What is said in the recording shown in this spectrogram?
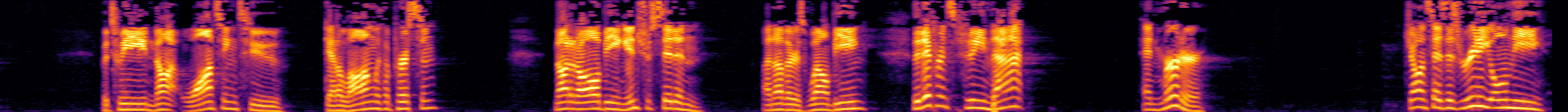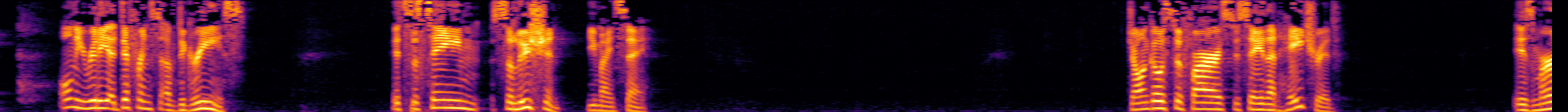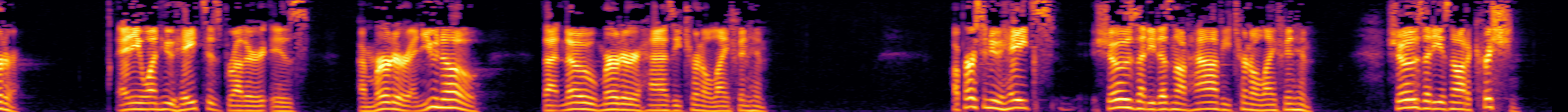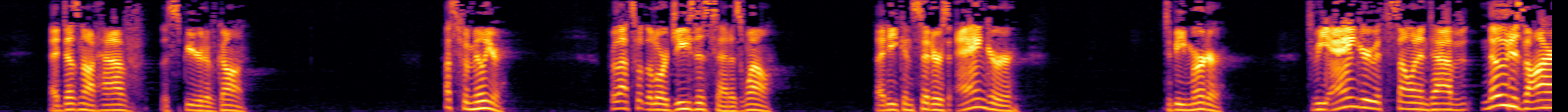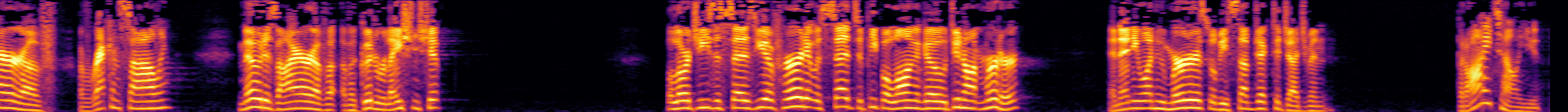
between not wanting to get along with a person, not at all being interested in another's well-being, the difference between that and murder, John says is really only only really a difference of degrees. It's the same solution, you might say. John goes so far as to say that hatred is murder. Anyone who hates his brother is a murderer, and you know that no murder has eternal life in him. A person who hates shows that he does not have eternal life in him shows that he is not a Christian, that does not have the Spirit of God. That's familiar. For that's what the Lord Jesus said as well. That he considers anger to be murder. To be angry with someone and to have no desire of, of reconciling, no desire of a, of a good relationship. The Lord Jesus says, you have heard it was said to people long ago, do not murder and anyone who murders will be subject to judgment. But I tell you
